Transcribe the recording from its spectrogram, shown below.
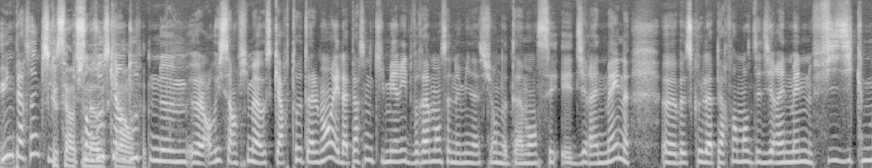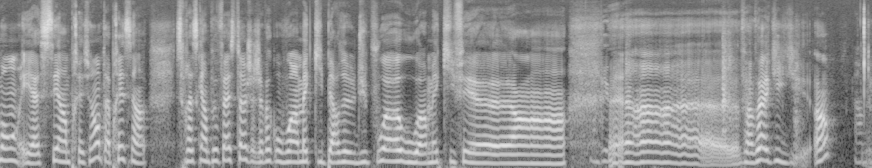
une personne qui, que un film sans à aucun Oscar, en doute, fait? ne... alors oui, c'est un film à Oscar totalement, et la personne qui mérite vraiment sa nomination, notamment, c'est Eddie Redmayne, euh, parce que la performance d'Eddie Redmayne physiquement est assez impressionnante. Après, c'est un- c'est presque un peu fastoche à chaque fois qu'on voit un mec qui perd de- du poids ou un mec qui fait euh, un, euh, un- euh, enfin voilà, qui, hein? Un.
